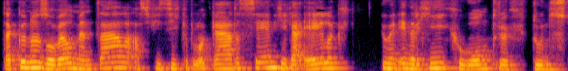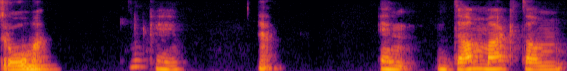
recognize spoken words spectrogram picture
dat kunnen zowel mentale als fysieke blokkades zijn. Je gaat eigenlijk uw energie gewoon terug doen stromen. Oké. Ja. En dat maakt dan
